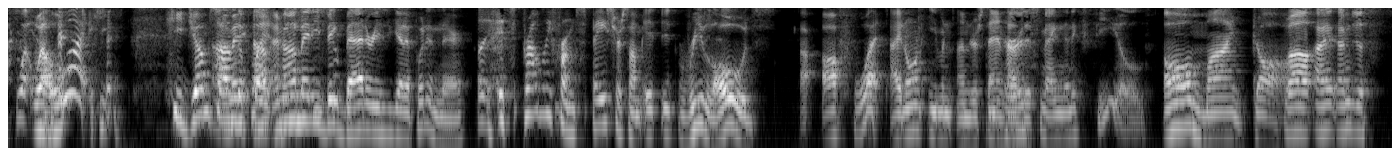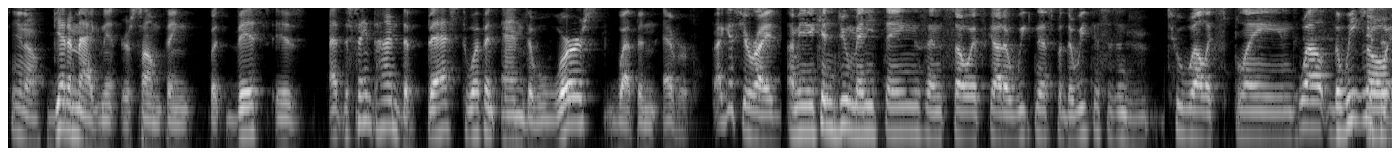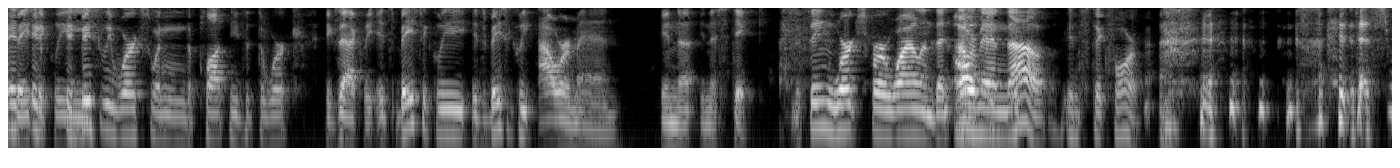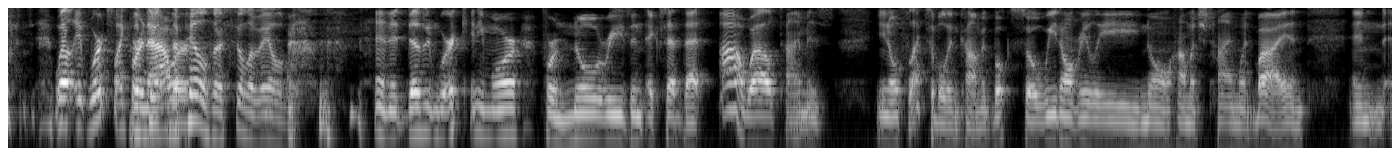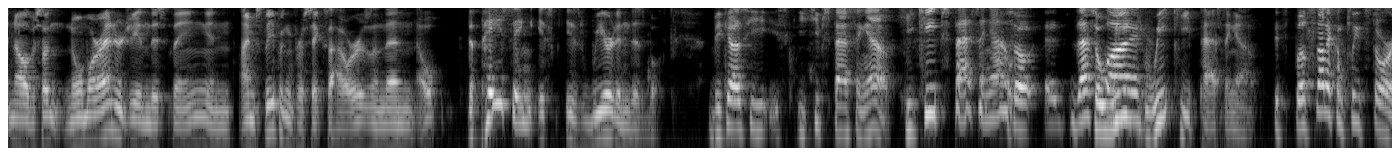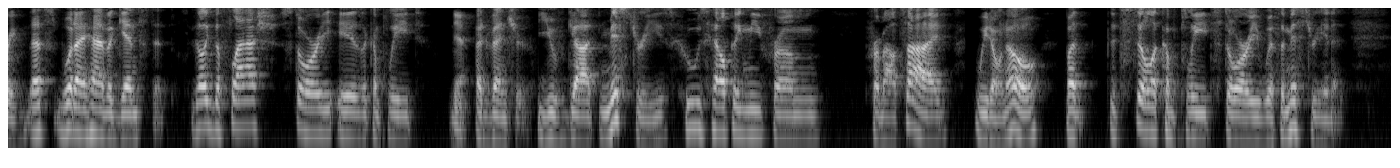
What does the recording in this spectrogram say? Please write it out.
well, well what he he jumps how on many, the plane. how, I mean, how many big batteries you got to put in there? It's probably from space or something. It, it reloads uh, off what? I don't even understand how Earth's this. magnetic field. Oh my god! Well, I, I'm just you know get a magnet or something. But this is at the same time the best weapon and the worst weapon ever. I guess you're right. I mean, it can do many things, and so it's got a weakness, but the weakness isn't v- too well explained. Well, the weakness so is it, it- basically it, basically works when the plot needs it to work. Exactly. It's basically it's basically our man in a in a stick. The thing works for a while and then Our oh, man it- now in stick form. That's what- well, it works like for an the, hour. the pills are still available. and it doesn't work anymore for no reason except that ah well time is you know flexible in comic books so we don't really know how much time went by and and and all of a sudden no more energy in this thing and i'm sleeping for 6 hours and then oh the pacing is is weird in this book because he he keeps passing out. he keeps passing out So uh, that's so why we we keep passing out it's well, it's not a complete story. That's what I have against it. Like the Flash story is a complete yeah adventure. You've got mysteries. Who's helping me from from outside? We don't know, but it's still a complete story with a mystery in it.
